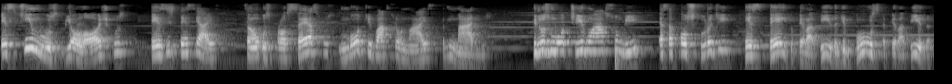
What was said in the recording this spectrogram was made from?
estímulos biológicos existenciais. São os processos motivacionais primários que nos motivam a assumir essa postura de respeito pela vida, de busca pela vida.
